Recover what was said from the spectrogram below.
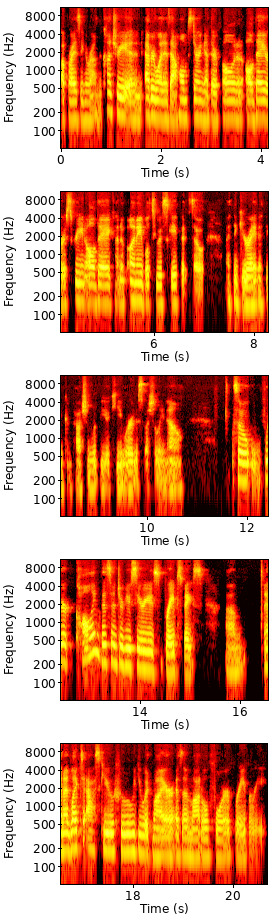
uprising around the country, and everyone is at home staring at their phone all day or a screen all day, kind of unable to escape it. So I think you're right. I think compassion would be a key word, especially now. So we're calling this interview series Brave Space. Um, and I'd like to ask you who you admire as a model for bravery.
